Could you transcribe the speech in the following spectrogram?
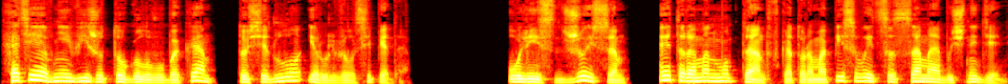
Хотя я в ней вижу то голову быка, то седло и руль велосипеда. Улис Джойса – это роман-мутант, в котором описывается самый обычный день.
